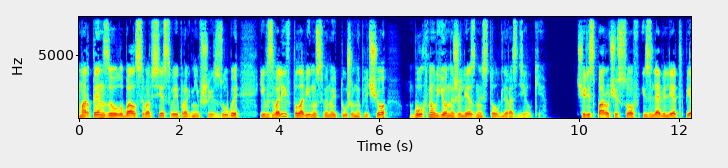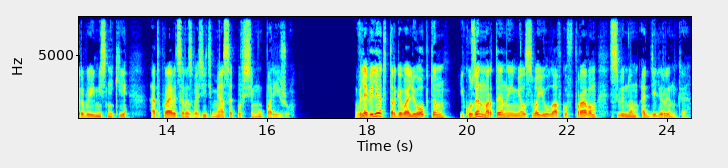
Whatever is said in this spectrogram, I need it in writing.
Мартен заулыбался во все свои прогнившие зубы и, взвалив половину свиной туши на плечо, бухнул ее на железный стол для разделки. Через пару часов из Ля-Вилет первые мясники отправятся развозить мясо по всему Парижу. В Ля-Вилет торговали оптом, и кузен Мартена имел свою лавку в правом свином отделе рынка.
